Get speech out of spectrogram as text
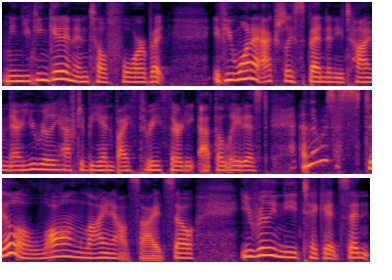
I mean, you can get in until 4, but if you want to actually spend any time there, you really have to be in by 3:30 at the latest. And there was a, still a long line outside, so you really need tickets and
